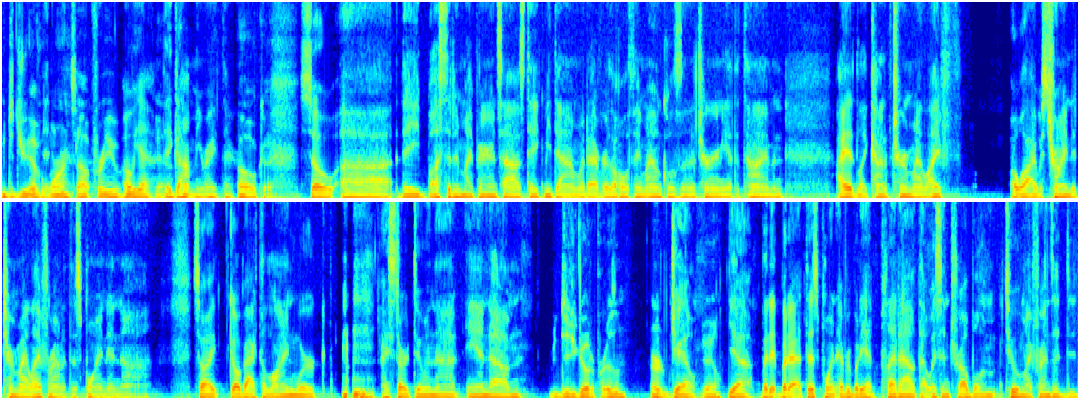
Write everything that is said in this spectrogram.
did you have warrants out for you? Oh yeah, yeah, they got me right there. Oh okay. So uh, they busted in my parents' house, take me down, whatever. The whole thing. My uncle's an attorney at the time, and I had like kind of turned my life. Oh well, I was trying to turn my life around at this point, and uh, so I go back to line work. I start doing that, and um, did you go to prison? Or jail, jail, yeah. But it, but at this point, everybody had pled out that was in trouble, and two of my friends had did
